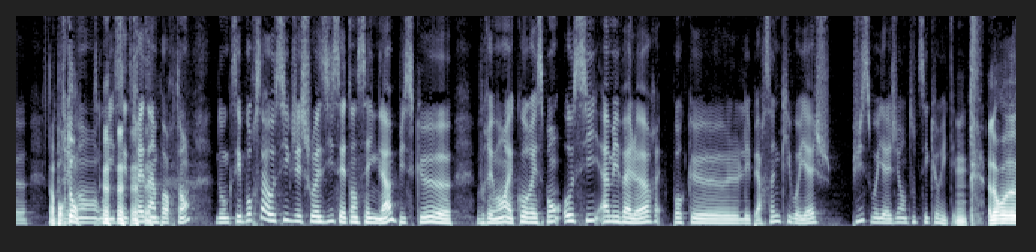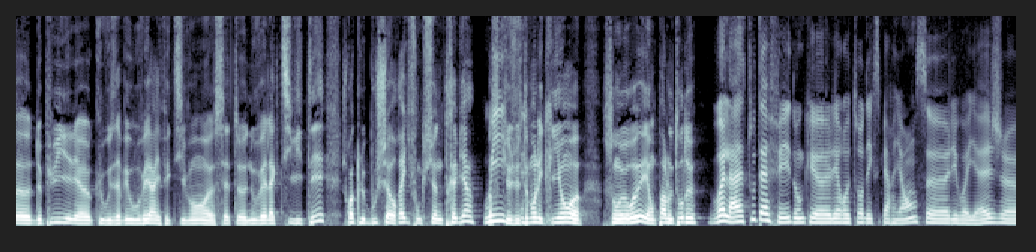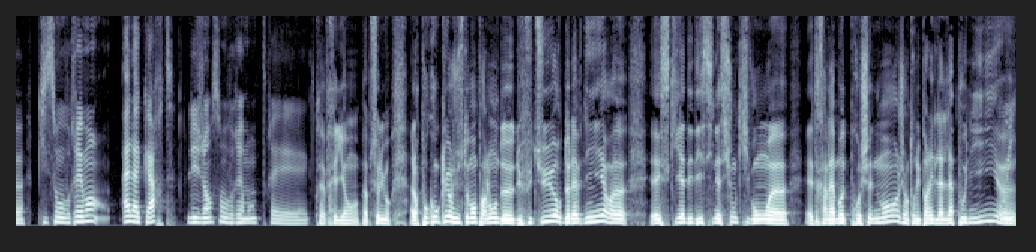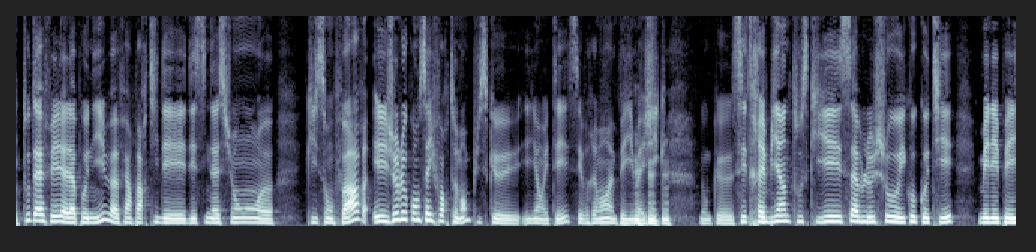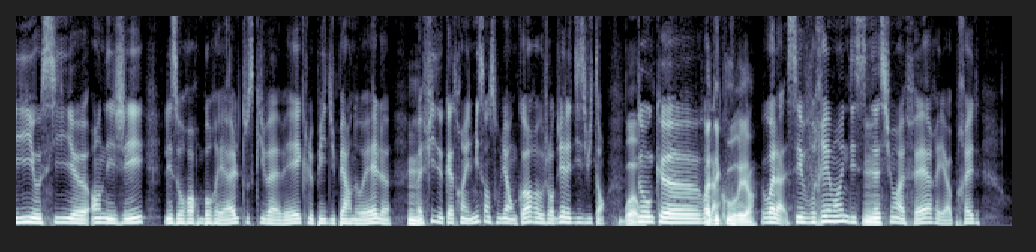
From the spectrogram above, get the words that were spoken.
important. oui, c'est très important. Donc c'est pour ça aussi que j'ai choisi cette enseigne-là, puisque euh, vraiment elle correspond aussi à mes valeurs pour que les personnes qui voyagent puissent voyager en toute sécurité. Mmh. Alors, euh, depuis euh, que vous avez ouvert effectivement cette nouvelle activité, je crois que le bouche à oreille fonctionne très bien. Parce que justement, les clients sont heureux et en parlent autour d'eux. Voilà, tout à fait. Donc, les retours d'expérience, les voyages, qui sont vraiment à la carte les gens sont vraiment très... Très friands, absolument. Alors pour conclure, justement, parlons du futur, de l'avenir. Euh, est-ce qu'il y a des destinations qui vont euh, être à la mode prochainement? J'ai entendu parler de la Laponie. Euh. Oui, tout à fait. La Laponie va faire partie des destinations qui sont phares. Et je le conseille fortement, puisque ayant été, c'est vraiment un pays magique. Donc euh, c'est très bien tout ce qui est sable chaud et cocotier, mais les pays aussi euh, enneigés, les aurores boréales, tout ce qui va avec, le pays du Père Noël. Hmm. Ma fille de 4 ans et demi s'en souvient encore, aujourd'hui elle a 18 ans. Donc euh, voilà. À découvrir. Voilà, c'est vraiment une destination à faire et après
